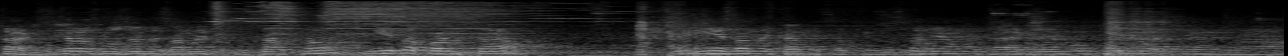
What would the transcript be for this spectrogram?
Tak, i teraz możemy zamyk zamknąć. Nie do końca. Nie zamykamy całkiem. Zostawiamy tak, żeby opływa się na...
